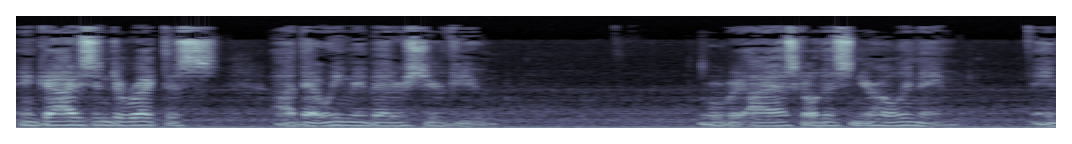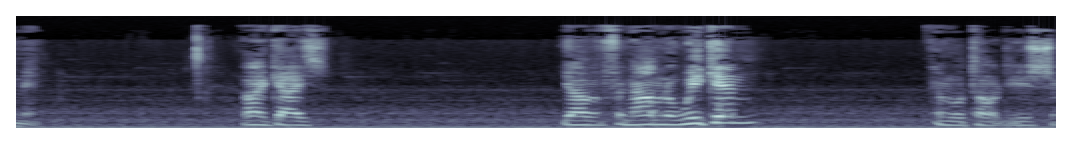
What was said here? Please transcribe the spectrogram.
and guide us and direct us uh, that we may better serve you. Lord, I ask all this in your holy name. Amen. All right, guys. Y'all have a phenomenal weekend, and we'll talk to you soon.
